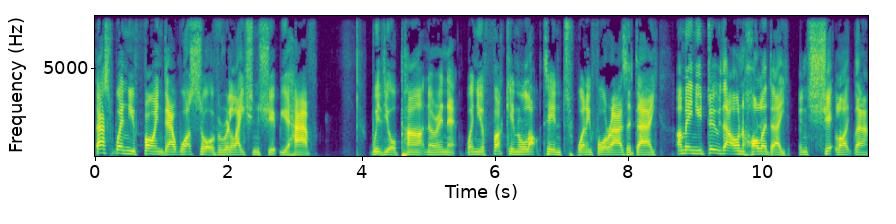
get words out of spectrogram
That's when you find out what sort of a relationship you have with your partner, isn't it? When you're fucking locked in 24 hours a day. I mean, you do that on holiday and shit like that.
